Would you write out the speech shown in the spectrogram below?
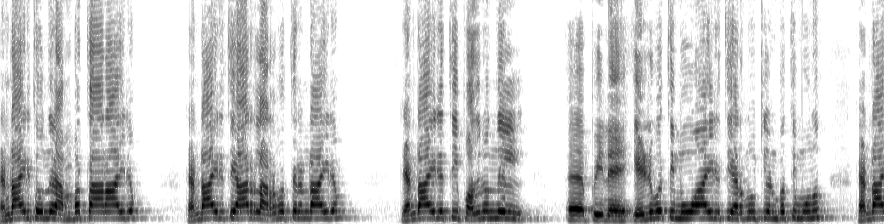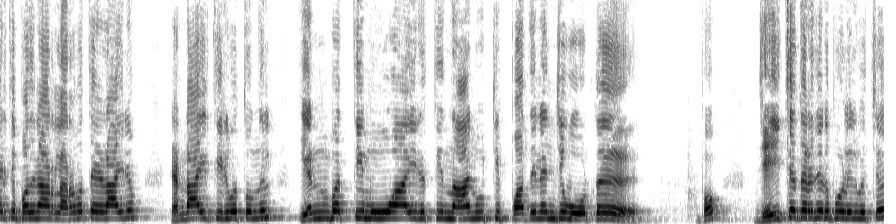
രണ്ടായിരത്തി ഒന്നിൽ അമ്പത്താറായിരം രണ്ടായിരത്തി ആറിൽ അറുപത്തിരണ്ടായിരം രണ്ടായിരത്തി പതിനൊന്നിൽ പിന്നെ എഴുപത്തി മൂവായിരത്തി അറുന്നൂറ്റി എൺപത്തി മൂന്ന് രണ്ടായിരത്തി പതിനാറിൽ അറുപത്തേഴായിരം രണ്ടായിരത്തി ഇരുപത്തൊന്നിൽ എൺപത്തി മൂവായിരത്തി നാനൂറ്റി പതിനഞ്ച് വോട്ട്. അപ്പോൾ ജയിച്ച തെരഞ്ഞെടുപ്പുകളിൽ വെച്ച്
